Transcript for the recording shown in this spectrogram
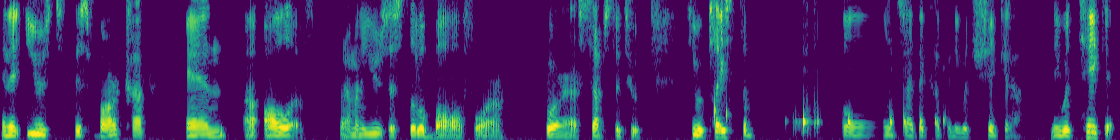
And it used this bar cup and uh, olive, but I'm going to use this little ball for for a substitute. He would place the ball inside the cup and he would shake it up. And he would take it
